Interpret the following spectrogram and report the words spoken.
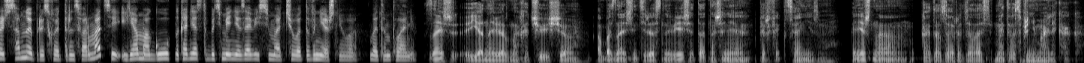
Короче, со мной происходит трансформация, и я могу наконец-то быть менее зависима от чего-то внешнего в этом плане. Знаешь, я, наверное, хочу еще обозначить интересную вещь. Это отношение к перфекционизму. Конечно, когда Зоя родилась, мы это воспринимали как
